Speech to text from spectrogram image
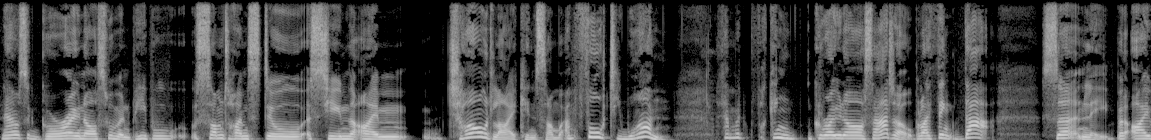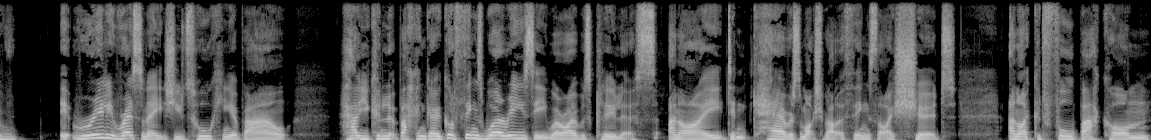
Now as a grown ass woman, people sometimes still assume that I'm childlike in some way. I'm 41. Like I'm a fucking grown ass adult. But I think that certainly. But I, it really resonates you talking about how you can look back and go, God, things were easy where I was clueless and I didn't care as much about the things that I should, and I could fall back on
